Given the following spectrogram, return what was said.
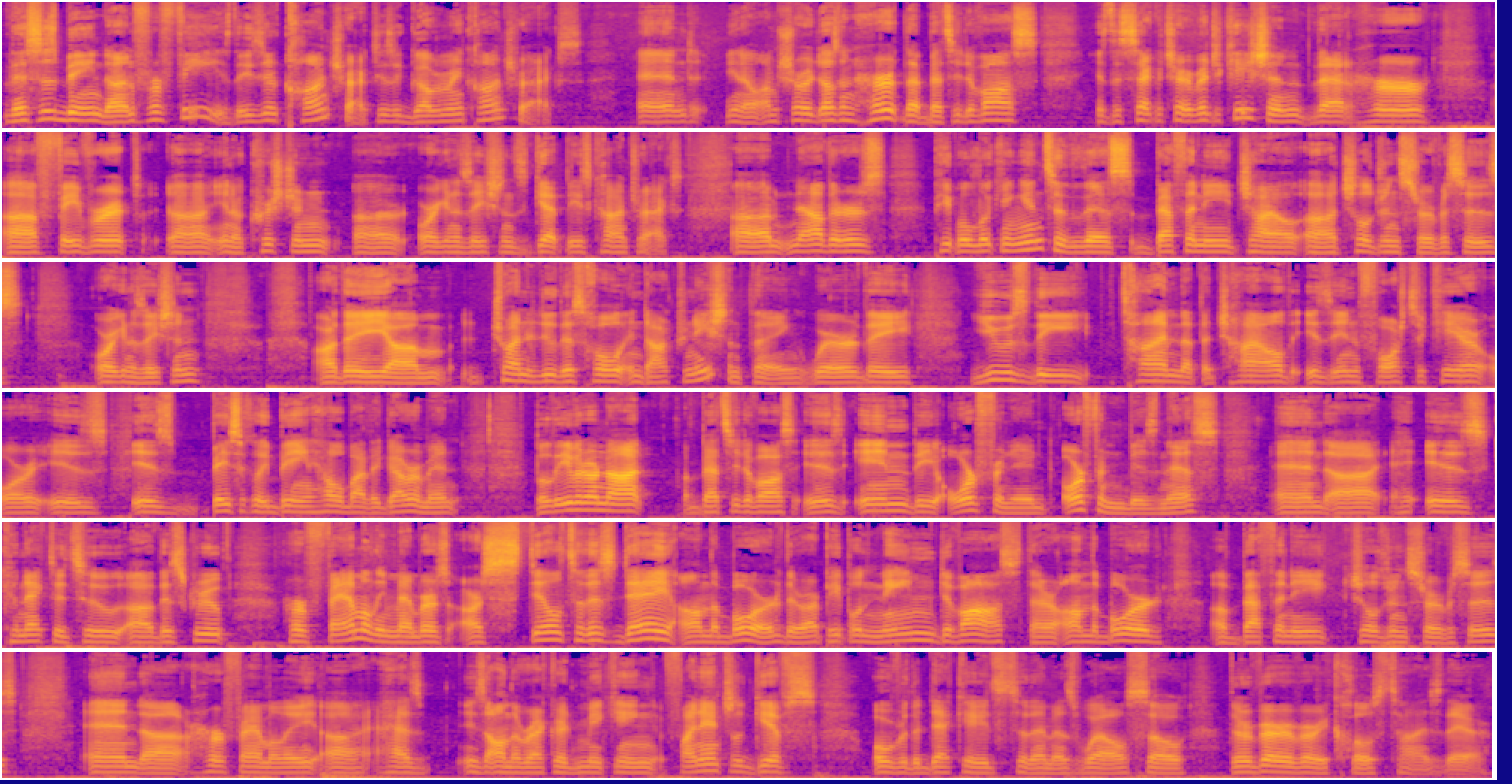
This is being done for fees. These are contracts, these are government contracts. And, you know, I'm sure it doesn't hurt that Betsy DeVos is the Secretary of Education that her uh, favorite, uh, you know, Christian uh, organizations get these contracts. Um, now there's people looking into this Bethany Child uh, Children's Services organization. Are they um, trying to do this whole indoctrination thing where they use the time that the child is in foster care or is is basically being held by the government? Believe it or not, Betsy DeVos is in the orphanage orphan business and uh, is connected to uh, this group. Her family members are still to this day on the board. There are people named DeVos that are on the board of Bethany Children's Services, and uh, her family uh, has is on the record making financial gifts over the decades to them as well. So there are very very close ties there.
